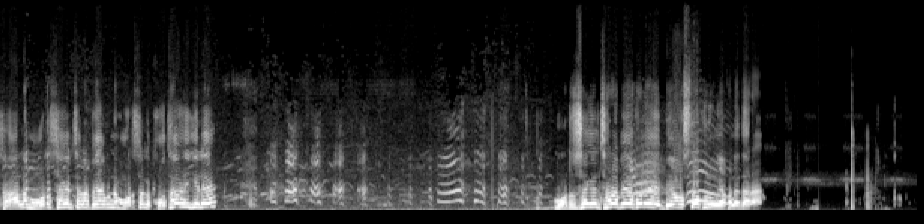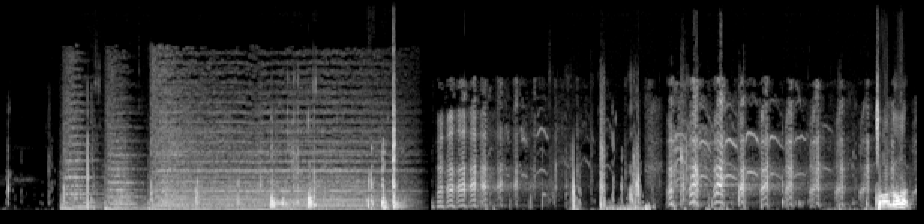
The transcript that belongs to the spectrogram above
সালা মোটর সাইকেল ছাড়া বিয়ে করব না। মোটর সাইকেল কোথায় হয়ে গেলে মোটর সাইকেল ছাড়া বিয়ে করে ব্যবস্থা করুন এখন দাঁড়া চল ওঠ।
